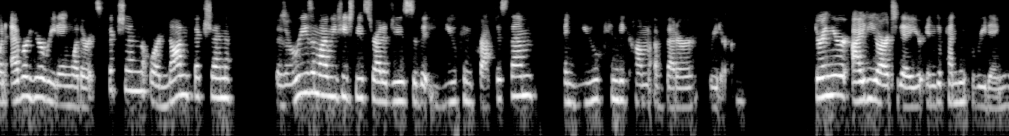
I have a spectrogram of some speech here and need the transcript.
whenever you're reading, whether it's fiction or nonfiction. There's a reason why we teach these strategies so that you can practice them and you can become a better reader. During your IDR today, your independent reading,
